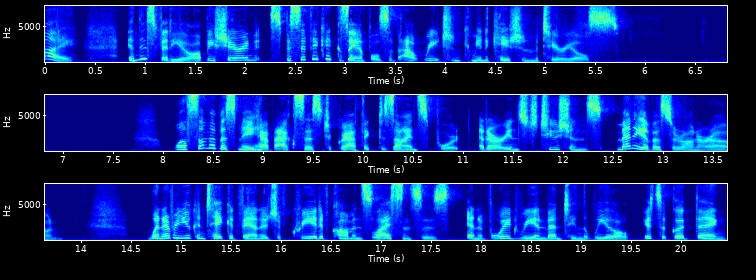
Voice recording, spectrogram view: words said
Hi, in this video I'll be sharing specific examples of outreach and communication materials. While some of us may have access to graphic design support at our institutions, many of us are on our own. Whenever you can take advantage of Creative Commons licenses and avoid reinventing the wheel, it's a good thing.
